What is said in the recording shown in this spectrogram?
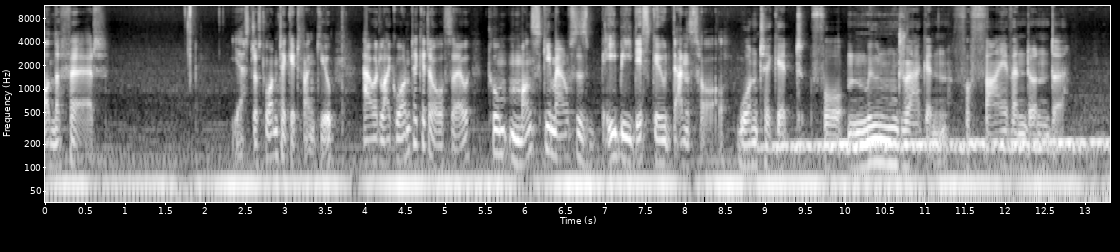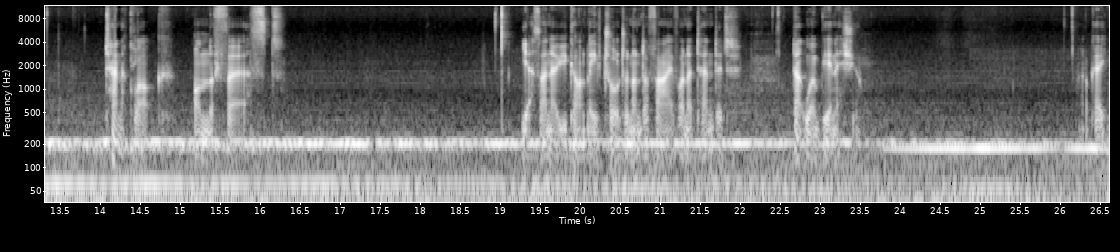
on the 3rd. Yes, just one ticket, thank you. I would like one ticket also to Monsky Mouse's Baby Disco Dance Hall. One ticket for Moondragon for five and under. 10 o'clock on the 1st. Yes, I know you can't leave children under five unattended. That won't be an issue. Okay,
